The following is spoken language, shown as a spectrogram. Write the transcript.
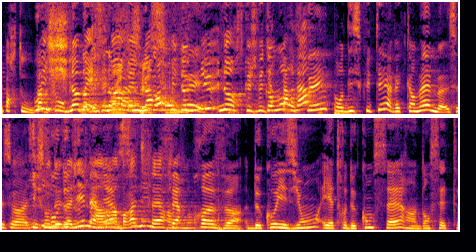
problèmes partout. Oui, non, mais, non, mais, non, ce que je veux dire Comment par on là, fait pour discuter avec quand même, ce, ce sont des alliés, mais un, un, bras de fer. Faire preuve de cohésion et être de concert hein, dans cette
